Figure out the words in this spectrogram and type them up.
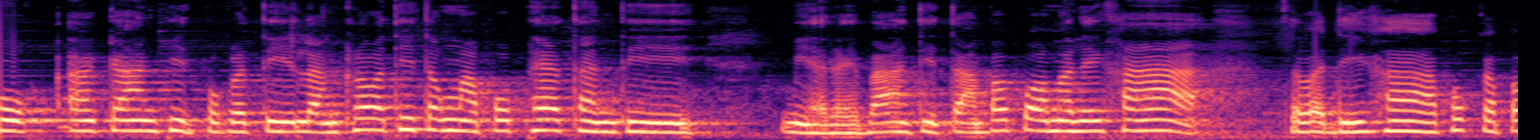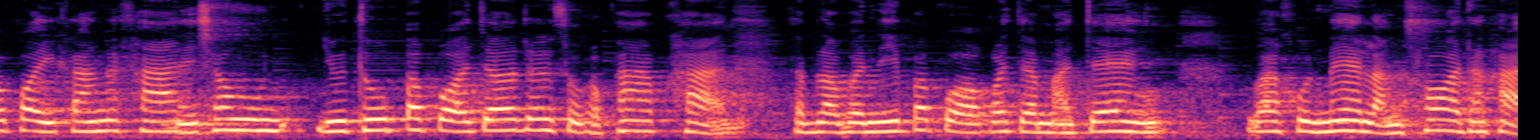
6 อาการผิดปกติหลังคลอดที่ต้องมาพบแพทย์ทันที มีอะไรบ้างติดตามป้าปอมาเลยค่ะ สวัสดีค่ะ พบกับป้าปออีกครั้งนะคะ ในช่อง YouTube ป้าปอเจ้าเรื่องสุขภาพค่ะสำหรับวันนี้ป้าปอก็จะมาแจ้งว่าคุณแม่หลังคลอดนะคะ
